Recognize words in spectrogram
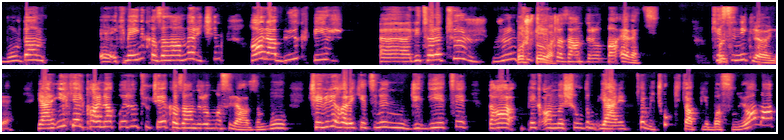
buradan e, ekmeğini kazananlar için hala büyük bir e, literatürün Boşluğu Türkçe'ye var. kazandırılma. Evet. Kesinlikle öyle. Yani ilk el kaynakların Türkçe'ye kazandırılması lazım. Bu çeviri hareketinin ciddiyeti daha pek anlaşıldı. Yani tabii çok kitap basılıyor ama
